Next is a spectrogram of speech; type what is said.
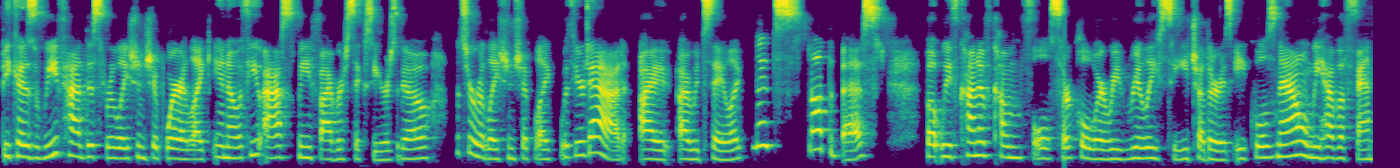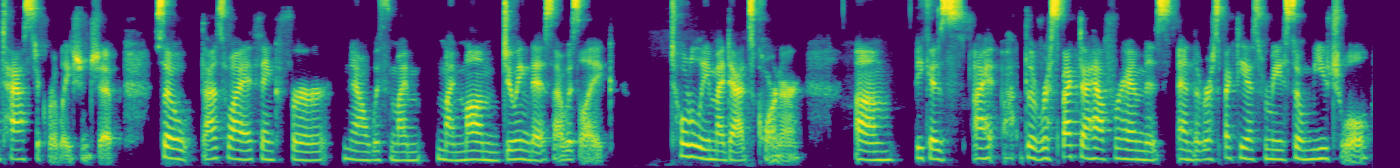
because we've had this relationship where, like, you know, if you asked me five or six years ago, what's your relationship like with your dad? I I would say like it's not the best, but we've kind of come full circle where we really see each other as equals now, and we have a fantastic relationship. So that's why I think for now with my my mom doing this, I was like totally in my dad's corner um, because I the respect I have for him is and the respect he has for me is so mutual.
